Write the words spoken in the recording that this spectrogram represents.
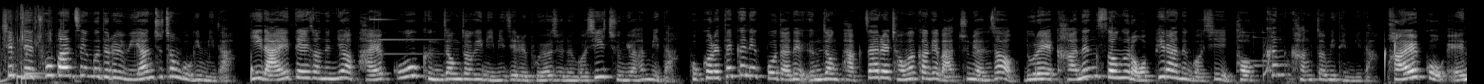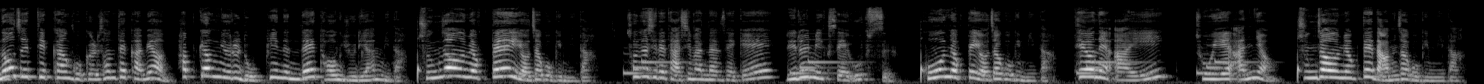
10대 초반 친구들을 위한 추천곡입니다. 이 나이대에서는요, 밝고 긍정적인 이미지를 보여주는 것이 중요합니다. 보컬의 테크닉보다는 음정 박자를 정확하게 맞추면서 노래의 가능성을 어필하는 것이 더 큰 강점이 됩니다. 밝고 에너제틱한 곡을 선택하면 합격률을 높이는데 더욱 유리합니다. 중저음역대 여자곡입니다. 소녀시대 다시 만난 세계, 리틀믹스의 웁스, 고음역대 여자곡입니다. 태연의 아이, 조이의 안녕, 중저음역대 남자곡입니다.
